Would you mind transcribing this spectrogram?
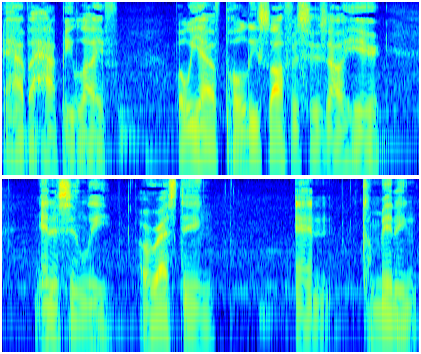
and have a happy life. But we have police officers out here innocently arresting and committing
